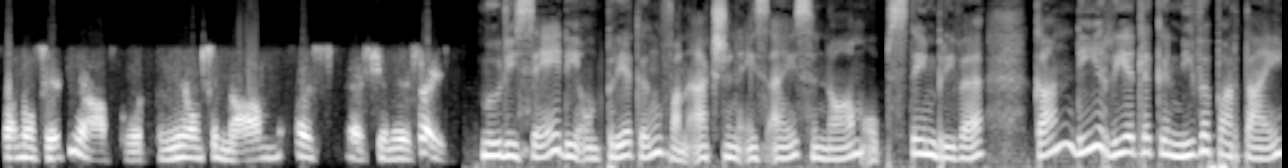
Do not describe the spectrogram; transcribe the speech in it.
Want ons het nie afkorting nie, ons naam is SNSA. Moody sê die ontbreking van Action SA se naam op stembriewe kan die redelike nuwe party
